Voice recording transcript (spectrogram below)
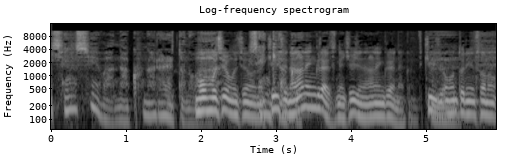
先生は亡くなられたのはもうもちろんもちろん、ね、97年ぐらいですね。97年ぐらいになるから。90、うん、本当にその。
